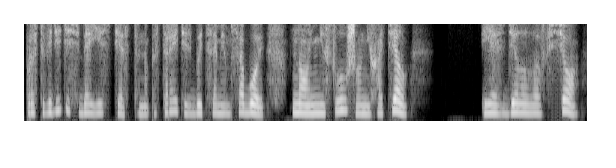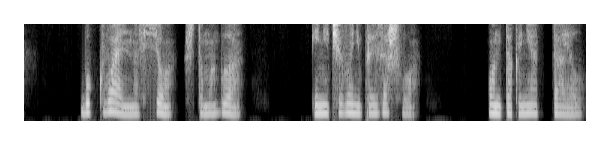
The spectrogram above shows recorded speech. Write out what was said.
Просто ведите себя естественно, постарайтесь быть самим собой. Но он не слушал, не хотел. Я сделала все, Буквально все, что могла. И ничего не произошло. Он так и не оттаял.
